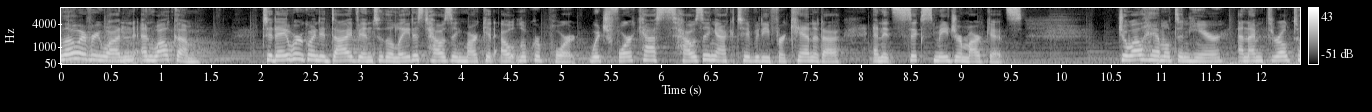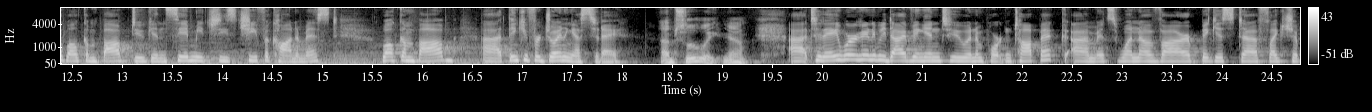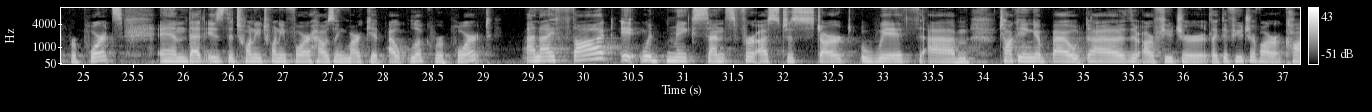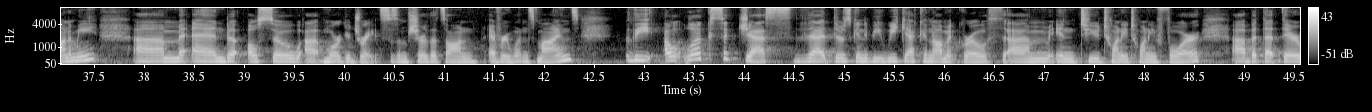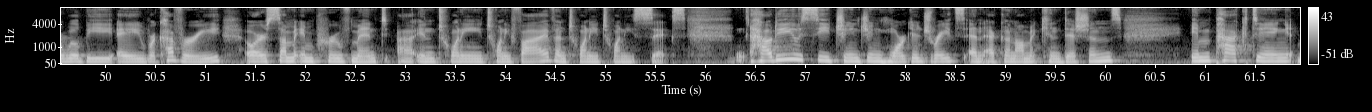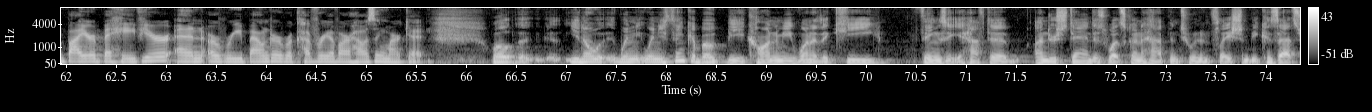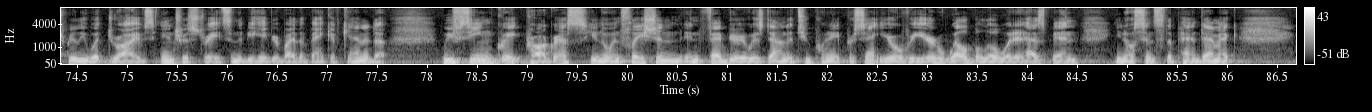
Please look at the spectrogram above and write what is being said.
Hello, everyone, and welcome. Today, we're going to dive into the latest Housing Market Outlook report, which forecasts housing activity for Canada and its six major markets. Joelle Hamilton here, and I'm thrilled to welcome Bob Dugan, CMHC's chief economist. Welcome, Bob. Uh, thank you for joining us today. Absolutely, yeah. Uh, today, we're going to be diving into an important topic. Um, it's one of our biggest uh, flagship reports, and that is the 2024 Housing Market Outlook Report. And I thought it would make sense for us to start with um, talking about uh, the, our future, like the future of our economy, um, and also uh, mortgage rates, as I'm sure that's on everyone's minds. The outlook suggests that there's going to be weak economic growth um, into 2024, uh, but that there will be a recovery or some improvement uh, in 2025 and 2026. How do you see changing mortgage rates and economic conditions? impacting buyer behavior and a rebound or recovery of our housing market? Well, uh, you know, when when you think about the economy, one of the key things that you have to understand is what's going to happen to an inflation because that's really what drives interest rates and the behavior by the Bank of Canada. We've seen great progress. You know, inflation in February was down to 2.8% year over year, well below what it has been, you know, since the pandemic.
